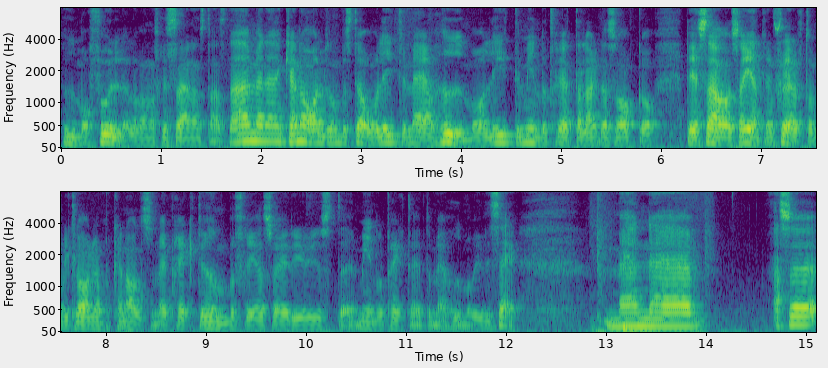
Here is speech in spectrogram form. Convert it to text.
humorfull eller vad man ska säga någonstans. Nej men en kanal som består av lite mer humor, lite mindre tillrättalagda saker. Det säger sig egentligen självt om vi klagar på kanaler kanal som är präktig och humorbefriad så är det ju just eh, mindre präktighet och mer humor vi vill se. Men, alltså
